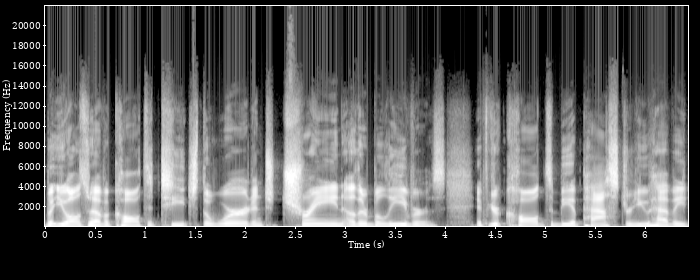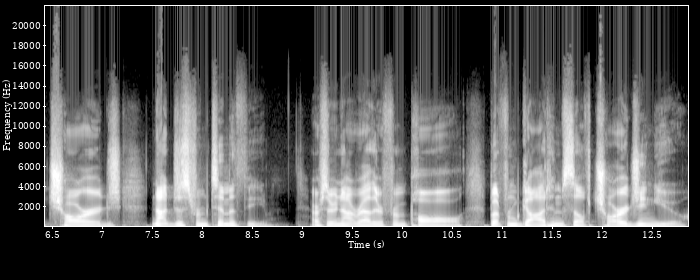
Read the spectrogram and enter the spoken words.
but you also have a call to teach the word and to train other believers. If you're called to be a pastor, you have a charge, not just from Timothy, or sorry, not rather from Paul, but from God Himself charging you.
